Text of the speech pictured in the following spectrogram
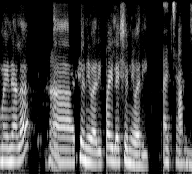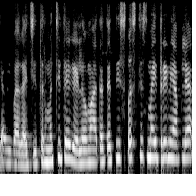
महिन्याला हा. शनिवारी पहिल्या शनिवारी आमच्या विभागाची. तर मग तिथे गेलो. मग आता त्या तीस पस्तीस मैत्रिणी आपल्या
